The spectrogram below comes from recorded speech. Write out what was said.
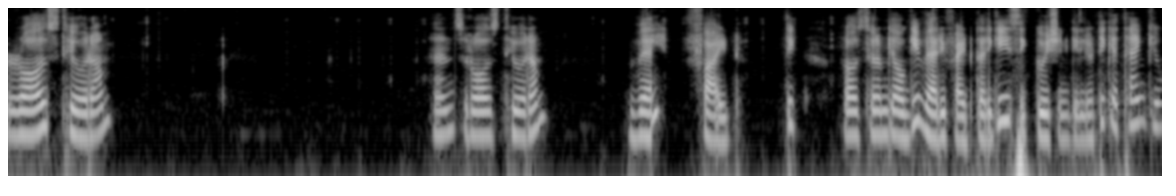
Rolle's theorem hence Rolle's theorem verified ठीक? रॉस थ्योरम क्या होगी? वेरीफाइड करेगी इस इक्वेशन के लिए, ठीक है? थैंक यू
